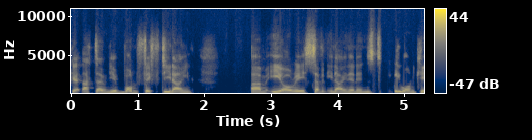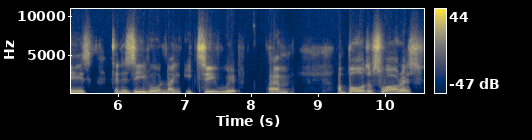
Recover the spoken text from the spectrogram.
Get that down here. 159 um, ERA, 79 innings, 81 Ks, and a 0.92 whip. Um, I'm bored of Suarez.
